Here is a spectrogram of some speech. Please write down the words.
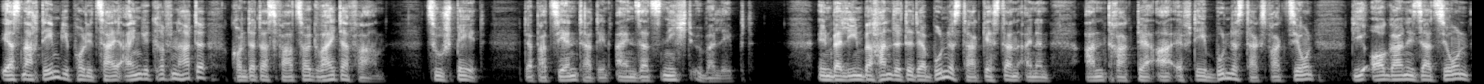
Erst nachdem die Polizei eingegriffen hatte, konnte das Fahrzeug weiterfahren. Zu spät. Der Patient hat den Einsatz nicht überlebt. In Berlin behandelte der Bundestag gestern einen Antrag der AfD-Bundestagsfraktion, die Organisation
